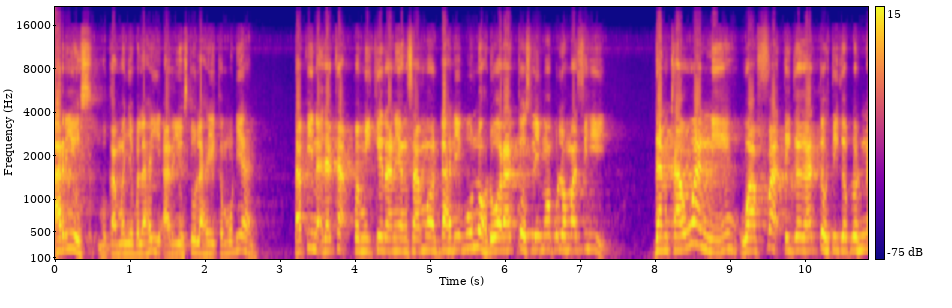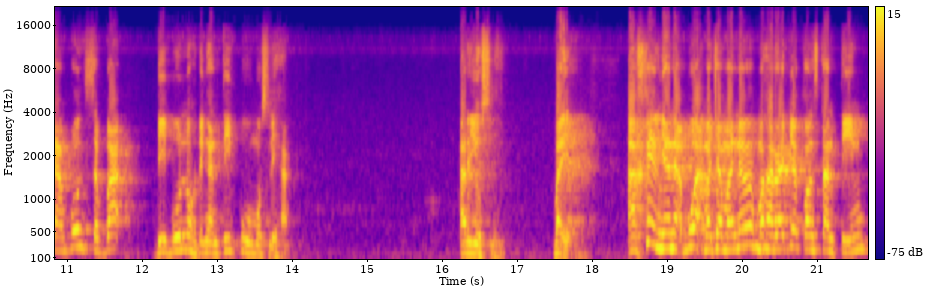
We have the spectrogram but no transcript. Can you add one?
Arius, bukan menyebelahi Arius tu lahir kemudian. Tapi nak cakap pemikiran yang sama dah dibunuh 250 Masihi. Dan kawan ni wafat 336 pun sebab dibunuh dengan tipu muslihat. Arius ni. Baik. Akhirnya nak buat macam mana Maharaja Konstantin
